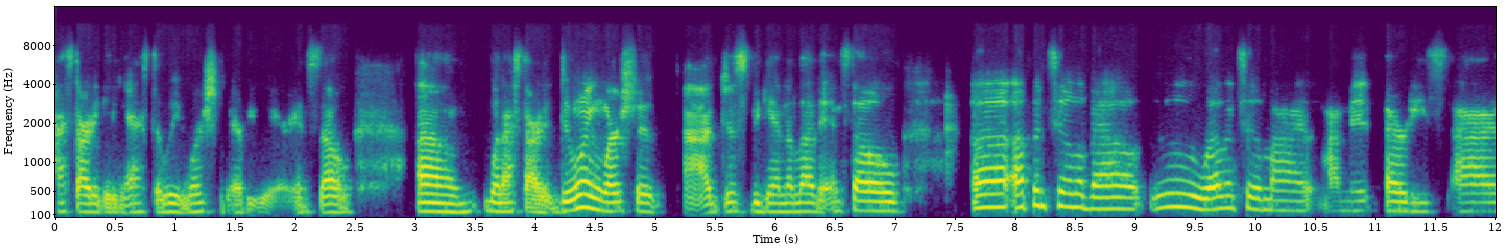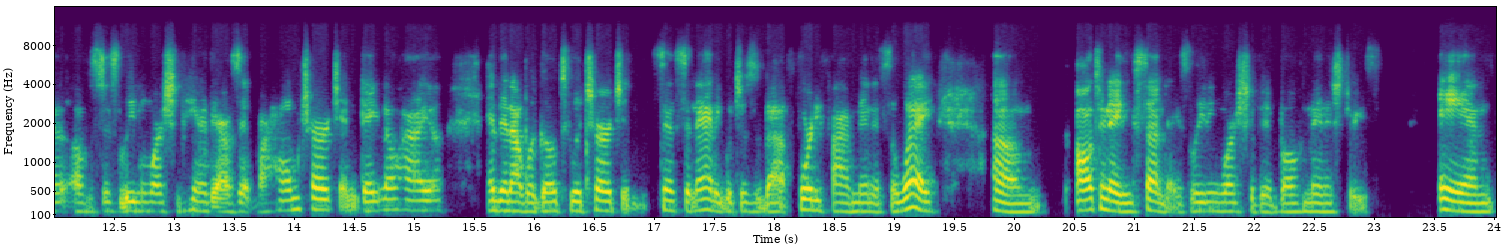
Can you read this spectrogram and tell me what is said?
I started getting asked to lead worship everywhere. And so um, when I started doing worship, I just began to love it. And so uh, up until about ooh, well until my my mid 30s, I, I was just leading worship here and there. I was at my home church in Dayton, Ohio, and then I would go to a church in Cincinnati, which is about 45 minutes away, um, alternating Sundays, leading worship at both ministries. And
